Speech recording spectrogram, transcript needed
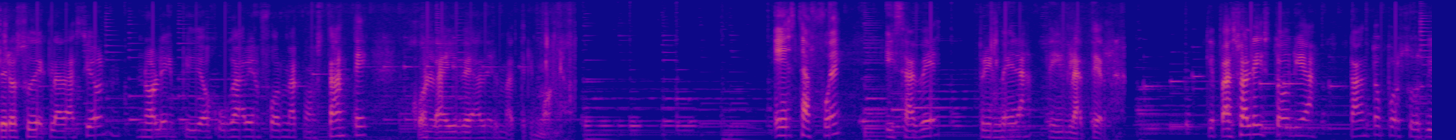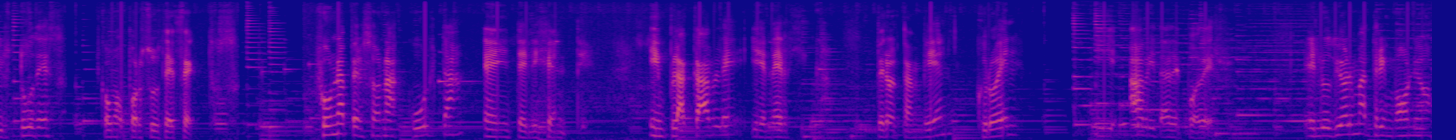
Pero su declaración no le impidió jugar en forma constante con la idea del matrimonio. Esta fue Isabel I de Inglaterra, que pasó a la historia tanto por sus virtudes como por sus defectos. Fue una persona culta e inteligente, implacable y enérgica, pero también cruel y ávida de poder. Eludió el matrimonio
